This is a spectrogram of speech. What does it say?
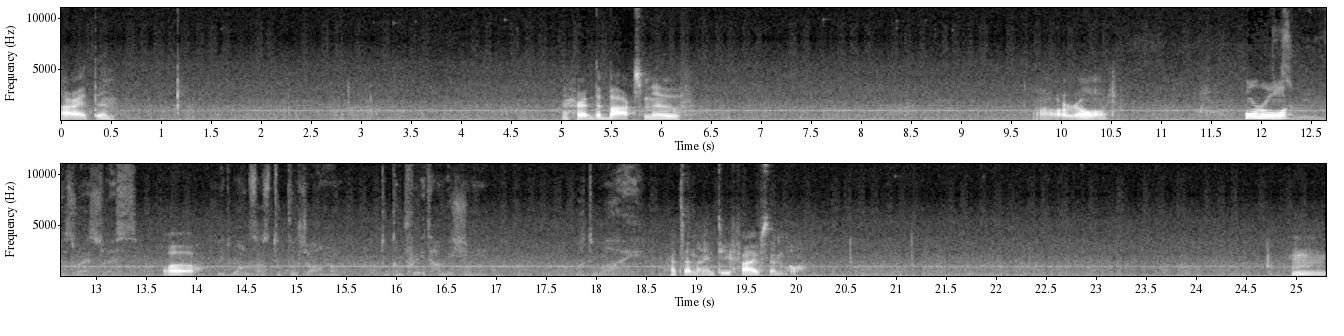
Alright then. I heard the box move. Alright. Alright. Whoa. That's a 935 symbol. Hmm.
